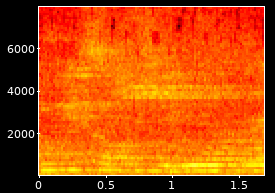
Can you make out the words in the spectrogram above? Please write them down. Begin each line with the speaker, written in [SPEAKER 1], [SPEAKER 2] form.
[SPEAKER 1] Please us in the war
